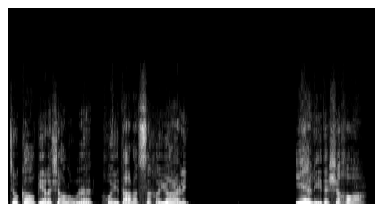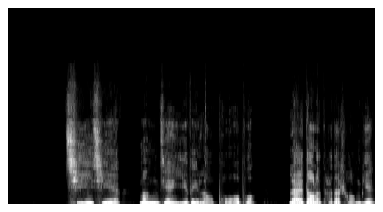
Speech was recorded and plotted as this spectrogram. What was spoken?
就告别了小龙人，回到了四合院里。夜里的时候啊，琪琪梦见一位老婆婆来到了他的床边，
